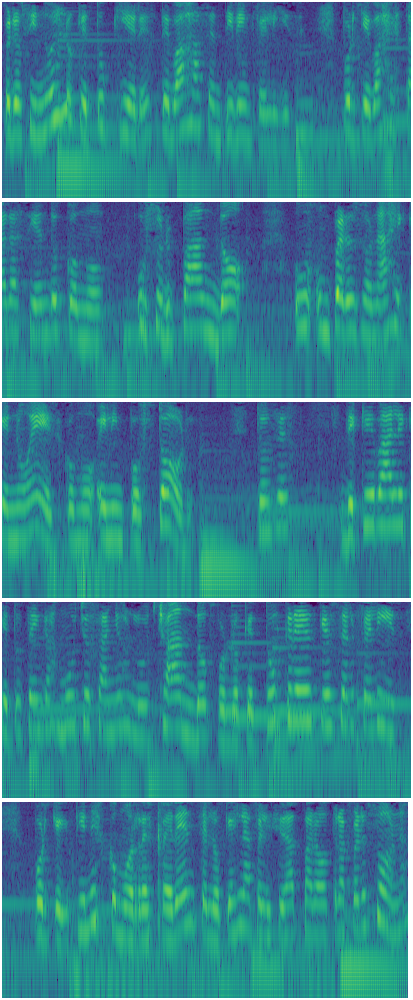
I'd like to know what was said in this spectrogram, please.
Pero si no es lo que tú quieres, te vas a sentir infeliz, porque vas a estar haciendo como usurpando un, personaje que no es, como el impostor. Entonces, ¿de qué vale que tú tengas muchos años luchando por lo que tú crees que es ser feliz? Porque tienes como referente lo que es la felicidad para otra persona.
